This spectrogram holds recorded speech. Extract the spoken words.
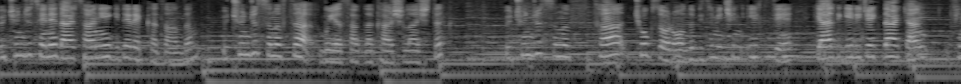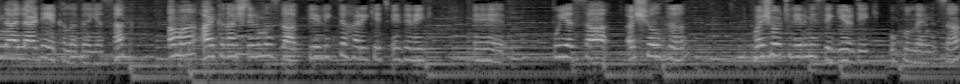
Üçüncü sene dershaneye giderek kazandım. Üçüncü sınıfta bu yasakla karşılaştık. Üçüncü sınıfta çok zor oldu. Bizim için ilkti. Geldi gelecek derken finallerde yakaladığı yasak. Ama arkadaşlarımızla birlikte hareket ederek e, bu yasa aşıldı. Başörtülerimizle girdik okullarımıza.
